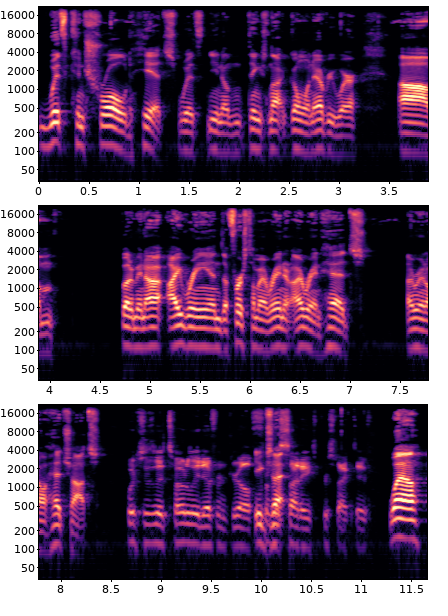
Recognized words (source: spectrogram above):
with controlled hits, with you know things not going everywhere. Um, but I mean, I, I ran the first time I ran it, I ran heads. I ran all headshots. which is a totally different drill from Exact- a sightings perspective. Well,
